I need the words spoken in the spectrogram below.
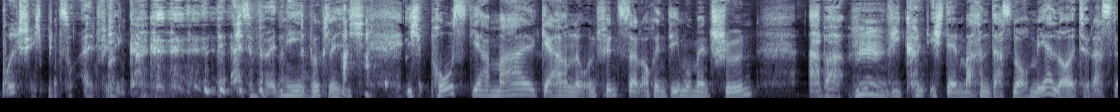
Bullshit, ich bin zu alt für den Kack. Also, nee, wirklich. Ich, ich post ja mal gerne und find's dann auch in dem Moment schön. Aber hm, wie könnte ich denn machen, dass noch mehr Leute das,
